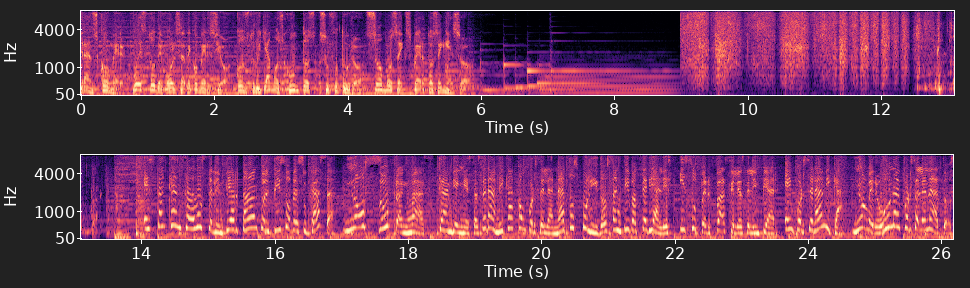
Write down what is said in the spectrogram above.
Transcomer, puesto de bolsa de comercio. Construyamos juntos su futuro. Somos expertos en eso. de limpiar tanto el piso de su casa. No sufran más. Cambien esta cerámica con porcelanatos pulidos antibacteriales y súper fáciles de limpiar. En Porcerámica, número uno en porcelanatos.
